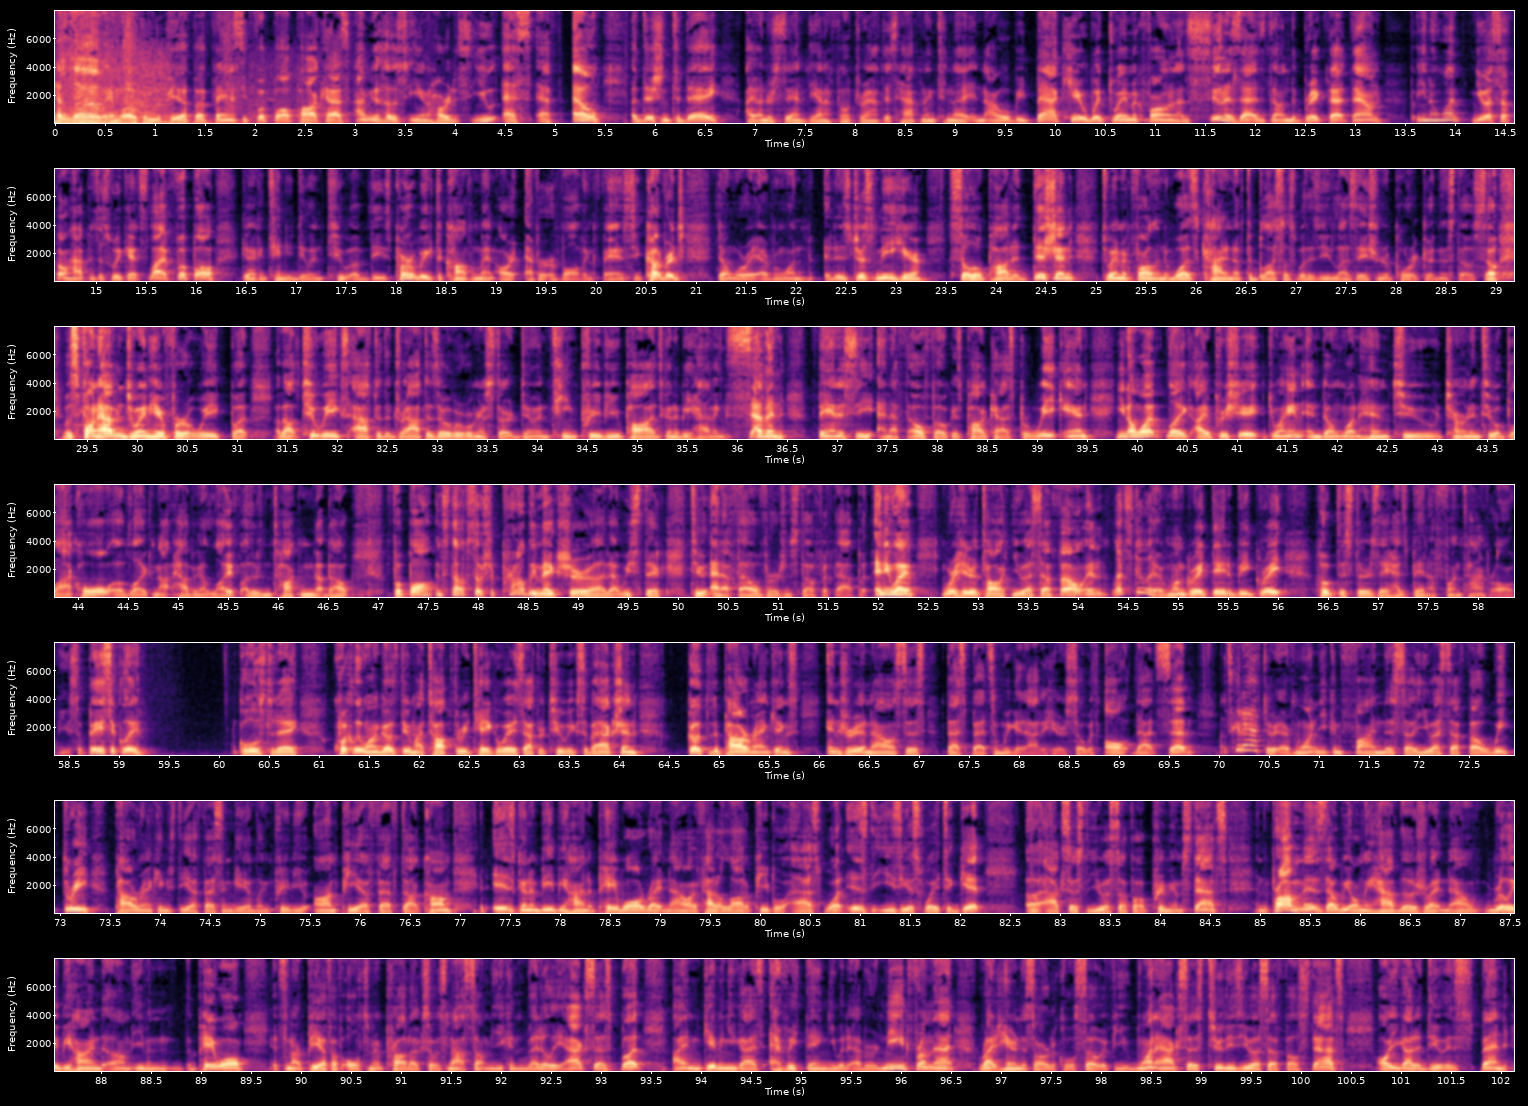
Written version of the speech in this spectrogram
Hello and welcome to PFF Fantasy Football Podcast. I'm your host, Ian Hartitz. It's USFL edition today. I understand the NFL draft is happening tonight, and I will be back here with Dwain McFarland as soon as that is done to break that down. But you know what? USFL happens this weekend. It's live football. Gonna continue doing two of these per week to complement our ever evolving fantasy coverage. Don't worry, everyone. It is just me here. Solo pod edition. Dwain McFarland was kind enough to bless us with his utilization report. Goodness, though. So it was fun having Dwain here for a week. But about two weeks after the draft is over, we're gonna start doing team preview pods. Gonna be having seven fantasy NFL focused podcast per week. And you know what? Like, I appreciate Dwain and don't want him to turn into a black hole of like not having a life other than talking about football and stuff. So, should probably make sure uh, that we stick to NFL version stuff with that. But anyway, we're here to talk USFL and let's do it. Everyone, great day to be great. Hope this Thursday has been a fun time for all of you. So, basically, goals today. Quickly want to go through my top three takeaways after two weeks of action go through the power rankings, injury analysis, best bets, and we get out of here. So, with all that said, let's get after it, everyone. You can find this uh, USFL Week 3 Power Rankings DFS and Gambling preview on PFF.com. It is going to be behind a paywall right now. I've had a lot of people ask what is the easiest way to get uh, access to USFL premium stats. And the problem is that we only have those right now, really behind um, even the paywall. It's in our PFF Ultimate product, so it's not something you can readily access. But I am giving you guys everything you would ever need from that right here in this article. So if you want access to these USFL stats, all you got to do is spend,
